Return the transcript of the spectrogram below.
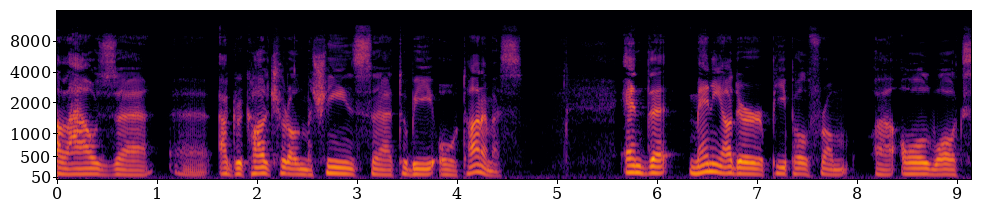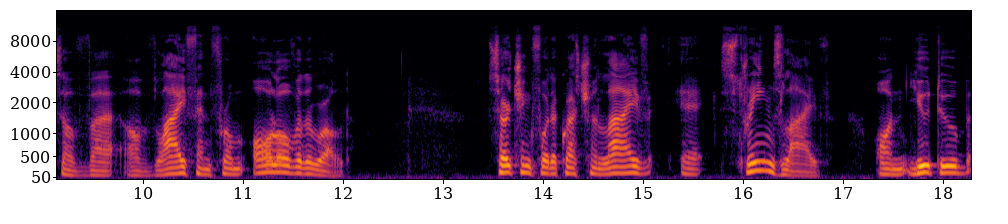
allows uh, uh, agricultural machines uh, to be autonomous. And many other people from all walks of, of life and from all over the world. Searching for the question live streams live on YouTube,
